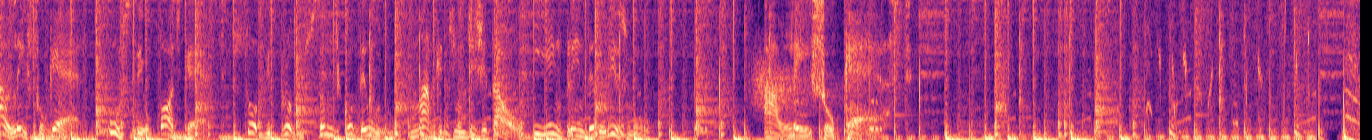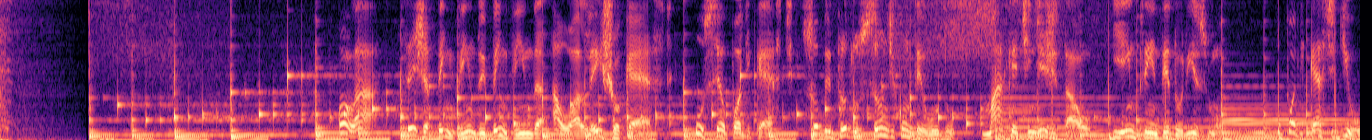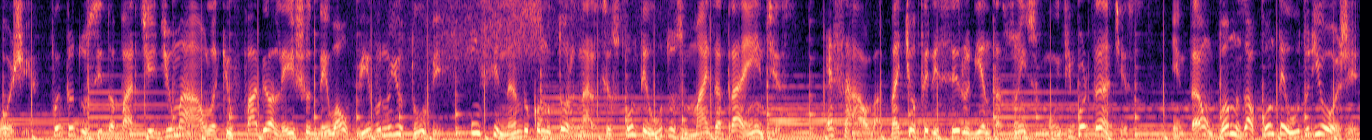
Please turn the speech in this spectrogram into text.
Aleixocast, o seu podcast sobre produção de conteúdo, marketing digital e empreendedorismo. Aleixocast. Olá, seja bem-vindo e bem-vinda ao Aleixocast, o seu podcast sobre produção de conteúdo, marketing digital e empreendedorismo podcast de hoje foi produzido a partir de uma aula que o Fábio Aleixo deu ao vivo no YouTube, ensinando como tornar seus conteúdos mais atraentes. Essa aula vai te oferecer orientações muito importantes. Então, vamos ao conteúdo de hoje.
